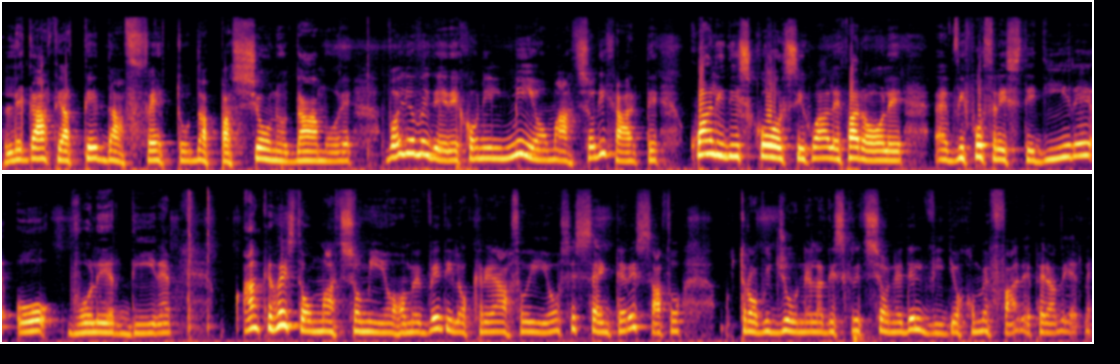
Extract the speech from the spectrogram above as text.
legate a te da affetto, da passione o d'amore. Voglio vedere con il mio mazzo di carte quali discorsi, quali parole eh, vi potreste dire o voler dire. Anche questo è un mazzo mio, come vedi l'ho creato io, se sei interessato trovi giù nella descrizione del video come fare per averne.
